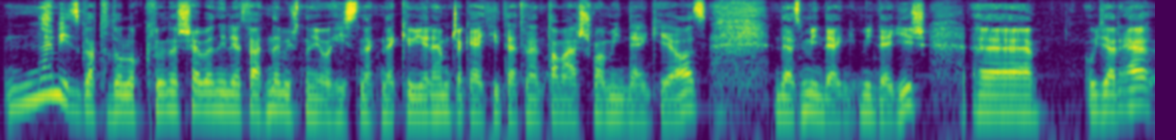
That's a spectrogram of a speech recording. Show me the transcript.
nem izgat a dolog különösebben, illetve hát nem is nagyon hisznek neki, ugye nem csak egy hitetlen Tamás van, mindenki az, de ez minden, mindegy is. Ugyan el,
